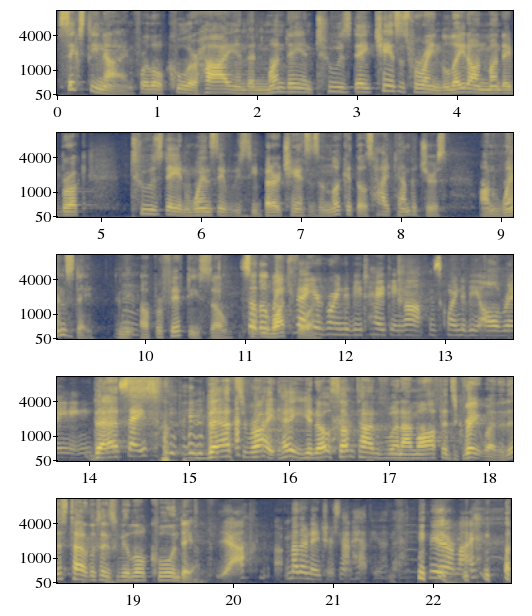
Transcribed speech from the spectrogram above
69 for a little cooler high. And then Monday and Tuesday, chances for rain late on Monday, Brooke. Tuesday and Wednesday, we see better chances. And look at those high temperatures on Wednesday in the mm. upper 50s. So, so the week that you're going to be taking off is going to be all raining. That's say something. that's right. Hey, you know, sometimes when I'm off, it's great weather. This time it looks like it's gonna be a little cool and damp. Yeah, Mother Nature's not happy with that. Neither am I.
